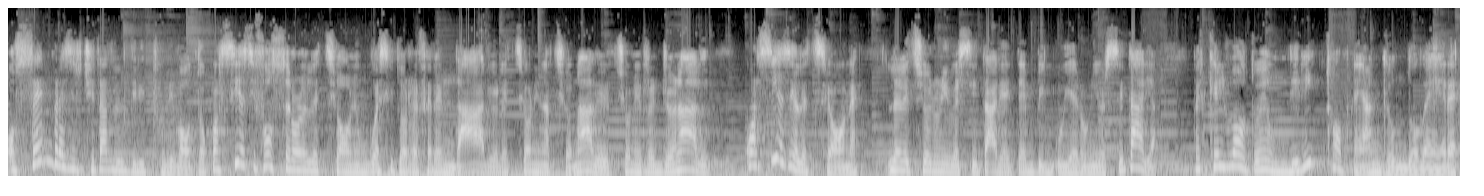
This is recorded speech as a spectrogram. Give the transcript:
ho sempre esercitato il diritto di voto, qualsiasi fossero le elezioni, un quesito referendario, elezioni nazionali, elezioni regionali, qualsiasi elezione, le elezioni universitarie ai tempi in cui ero universitaria, perché il voto è un diritto ma è anche un dovere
